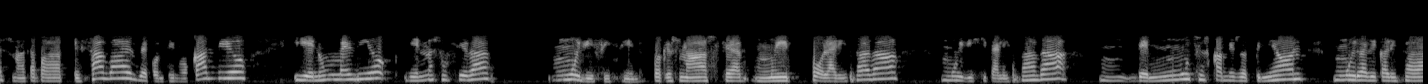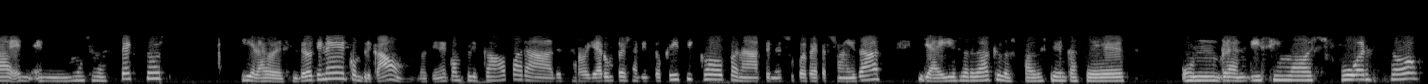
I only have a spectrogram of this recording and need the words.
es una etapa pesada, es de continuo cambio, y en un medio y en una sociedad muy difícil, porque es una sociedad muy polarizada, muy digitalizada, mm, de muchos cambios de opinión, muy radicalizada en, en muchos aspectos y el adolescente lo tiene complicado, lo tiene complicado para desarrollar un pensamiento crítico, para tener su propia personalidad y ahí es verdad que los padres tienen que hacer un grandísimo esfuerzo,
